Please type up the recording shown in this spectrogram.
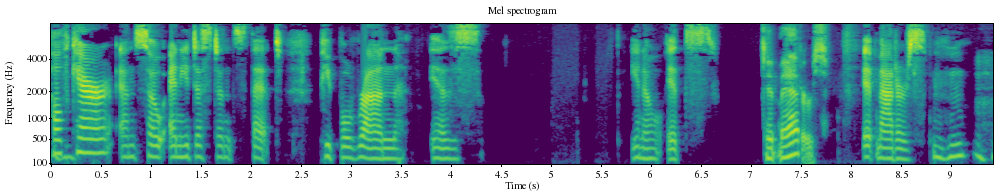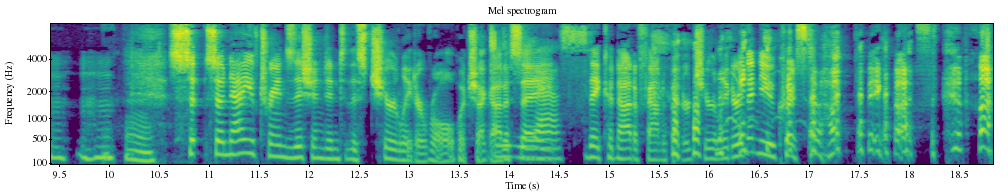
healthcare. And so any distance that people run is, you know, it's, It matters. It matters. hmm hmm hmm Hmm. So, so now you've transitioned into this cheerleader role, which I got to say, Yes. they could not have found a better cheerleader than you, Krista, because I'm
